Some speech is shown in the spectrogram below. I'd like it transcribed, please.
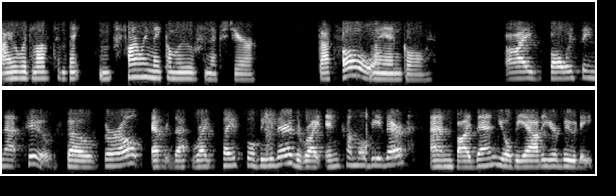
I would love to make finally make a move next year. That's Oh. my end goal. I've always seen that too. So, girl, every that right place will be there, the right income will be there, and by then you'll be out of your booty.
